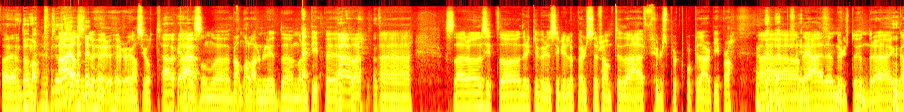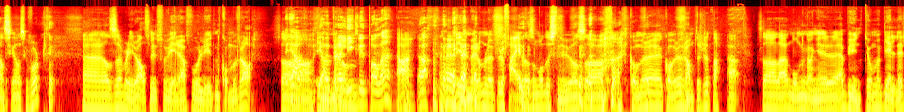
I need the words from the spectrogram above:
bare du har napp? liksom? Nei, altså, du hører, hører det ganske godt. Ja, okay, det er litt sånn uh, brannalarmlyd eh, når det piper Ja, oppe der. Uh, så det er å sitte og drikke brus og grille pølser fram til det er full spurt borti der det piper, da. Eh, det er 0 til 100 ganske, ganske fort. Eh, og så blir du alltid litt forvirra for hvor lyden kommer fra, da. Så Ja, ja, for det er lik lyd på alle? Ja. Ja. Innimellom løper du feil, og så må du snu, og så kommer, det- kommer du fram til slutt, da. Ja. Så det er noen ganger Jeg begynte jo med bjeller.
